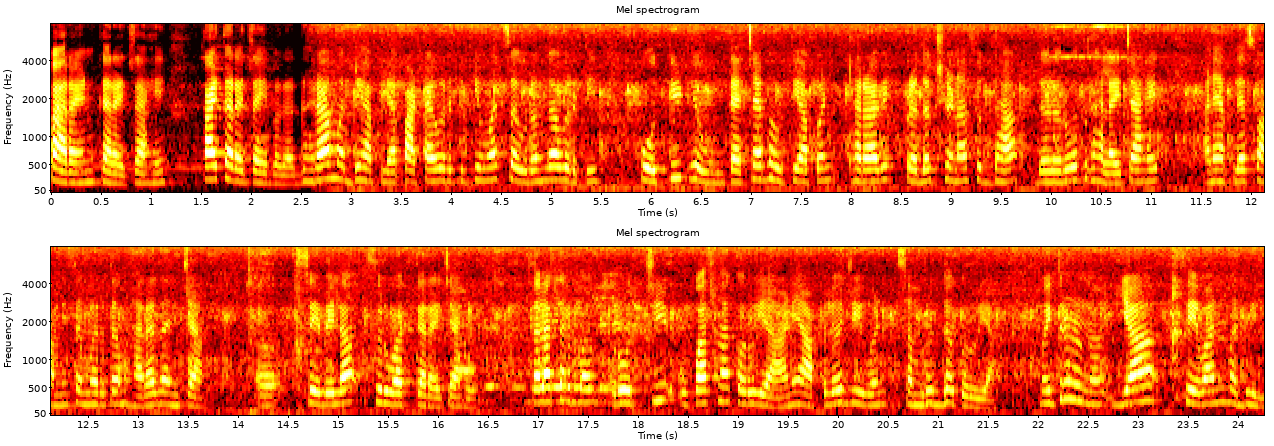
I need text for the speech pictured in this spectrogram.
पारायण करायचं आहे. काय करायचं आहे बघा घरामध्ये आपल्या पाटावरती किंवा चौरंगावरती पोती ठेवून त्याच्याभोवती आपण ठराविक प्रदक्षिणासुद्धा दररोज घालायच्या आहेत आणि आपल्या स्वामी समर्थ महाराजांच्या सेवेला सुरुवात करायची आहे. चला तर मग रोजची उपासना करूया आणि आपलं जीवन समृद्ध करूया. मैत्रिणींनो या सेवांमधील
